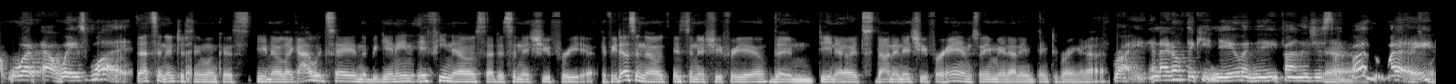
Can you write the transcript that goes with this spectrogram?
out what outweighs what. That's an interesting one because, you know, like I would say in the beginning, if he knows that it's an issue for you, if he doesn't know it's an issue for you, then, you know, it's not an issue for him. So he may not even think to bring it up. Right. And I don't think he knew. And then he finally just Yeah, like, by the way,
